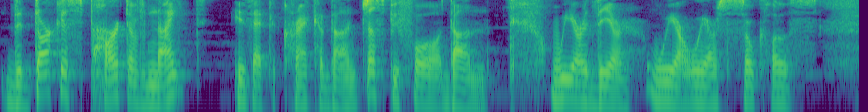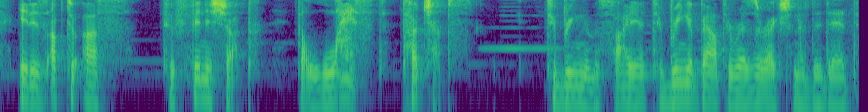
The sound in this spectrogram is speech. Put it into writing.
the darkest part of night is at the crack of dawn, just before dawn. We are there. We are we are so close. It is up to us to finish up the last touch-ups to bring the Messiah, to bring about the resurrection of the dead.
